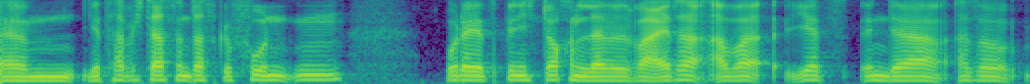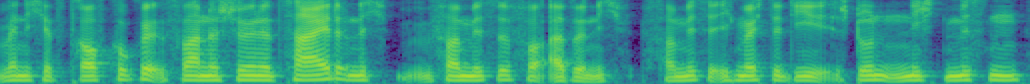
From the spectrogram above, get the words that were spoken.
ähm, jetzt habe ich das und das gefunden oder jetzt bin ich doch ein Level weiter, aber jetzt in der, also wenn ich jetzt drauf gucke, es war eine schöne Zeit und ich vermisse, also nicht vermisse, ich möchte die Stunden nicht missen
